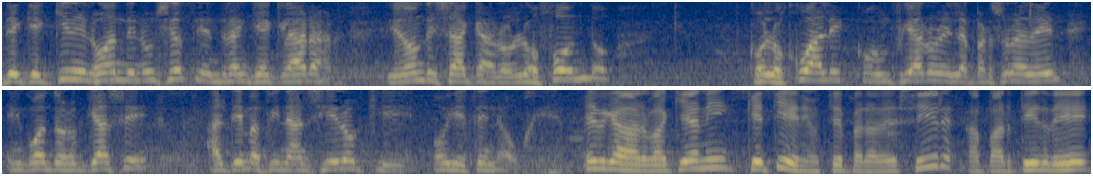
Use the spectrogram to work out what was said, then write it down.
de que quienes lo han denunciado tendrán que aclarar de dónde sacaron los fondos con los cuales confiaron en la persona de él en cuanto a lo que hace al tema financiero que hoy está en auge. Edgar Bacchiani, ¿qué tiene usted para decir a partir de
